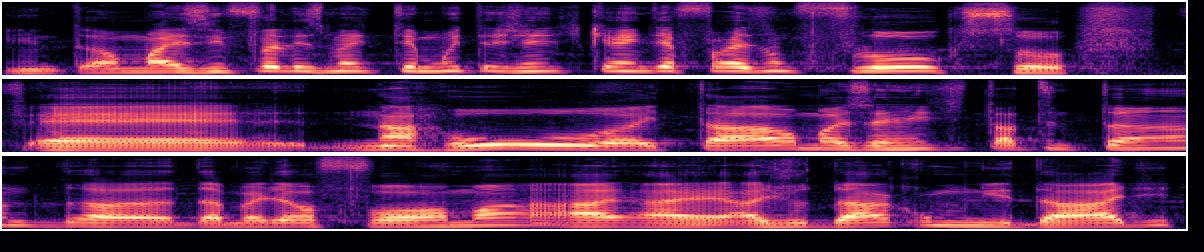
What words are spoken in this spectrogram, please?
Então, mas infelizmente tem muita gente que ainda faz um fluxo é, na rua e tal, mas a gente está tentando da, da, melhor forma a, a ajudar a comunidade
